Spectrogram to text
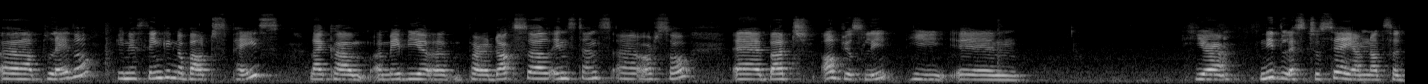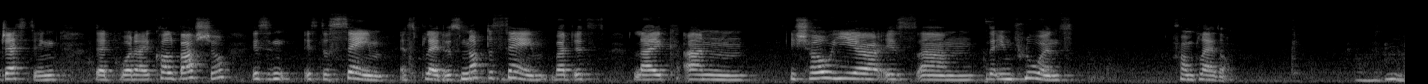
uh, Plato in his thinking about space like um, uh, maybe a, a, paradoxal instance uh, or so. Uh, but obviously, he um, here, needless to say, I'm not suggesting that what I call basho is in, is the same as Plato. It's not the same, but it's like an the show here is um, the influence from Plato. Or maybe,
